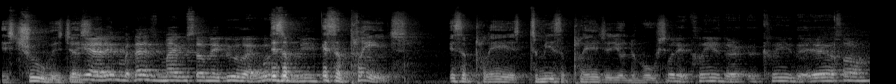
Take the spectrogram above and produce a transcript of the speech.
it's true. It's just yeah, they, that just might be something they do. Like, what's it's a mean? it's a pledge. It's a pledge. To me, it's a pledge of your devotion. But it cleans the it cleans the air or something.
